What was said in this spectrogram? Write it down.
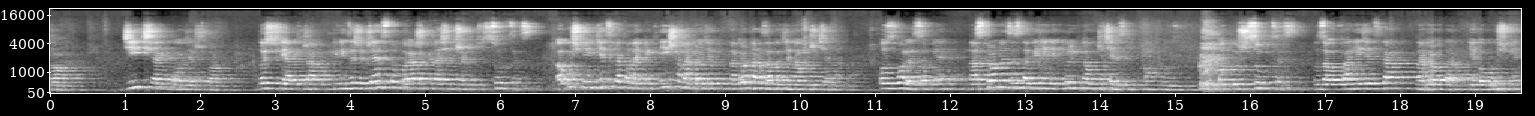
to, dzisiaj młodzież to. Doświadczam i widzę, że często porażka da się przerzucić w sukces, a uśmiech dziecka to najpiękniejsza nagroda, nagroda w zawodzie nauczyciela. Pozwolę sobie na skromne zestawienie niektórych nauczycielskich konkluzji. Otóż sukces to zaufanie dziecka, nagroda jego uśmiech,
